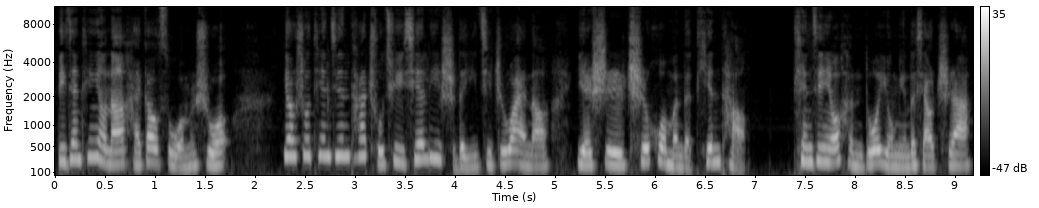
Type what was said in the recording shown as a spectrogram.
李健听友呢还告诉我们说，要说天津，它除去一些历史的遗迹之外呢，也是吃货们的天堂。天津有很多有名的小吃啊，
